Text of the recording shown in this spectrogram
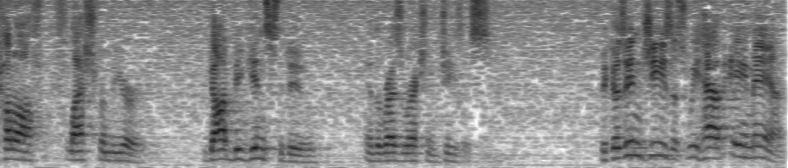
cut off flesh from the earth, God begins to do in the resurrection of Jesus. Because in Jesus we have a man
